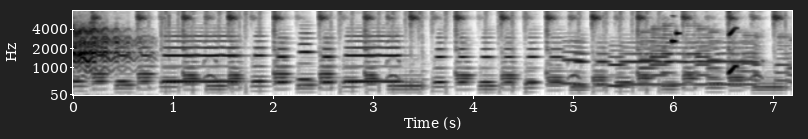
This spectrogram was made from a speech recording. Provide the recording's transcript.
Thank you.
